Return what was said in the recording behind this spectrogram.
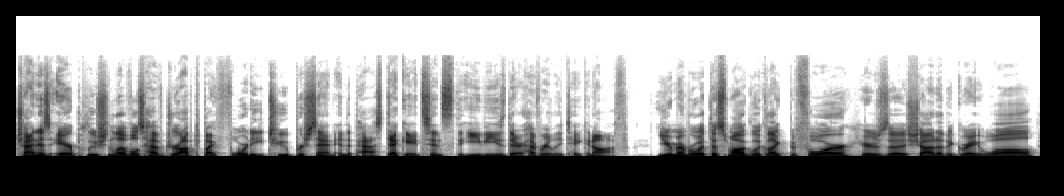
China's air pollution levels have dropped by 42% in the past decade since the EVs there have really taken off. You remember what the smog looked like before? Here's a shot of the Great Wall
